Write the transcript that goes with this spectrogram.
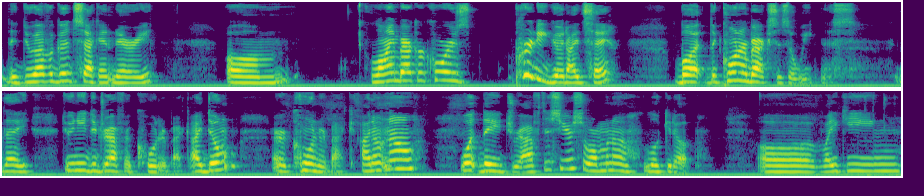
they do have a good secondary. Um, linebacker core is pretty good, I'd say. But the cornerbacks is a weakness. They do need to draft a quarterback. I don't, or a cornerback. I don't know what they draft this year, so I'm going to look it up. Uh, Viking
